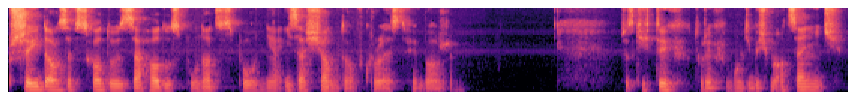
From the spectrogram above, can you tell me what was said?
Przyjdą ze wschodu, z zachodu, z północy, z południa i zasiądą w Królestwie Bożym wszystkich tych, których moglibyśmy ocenić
